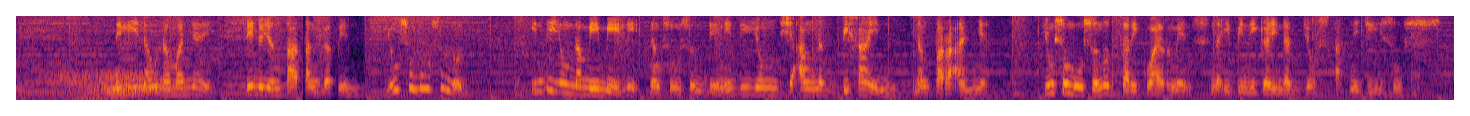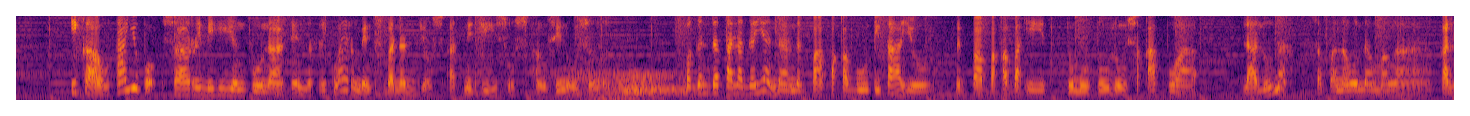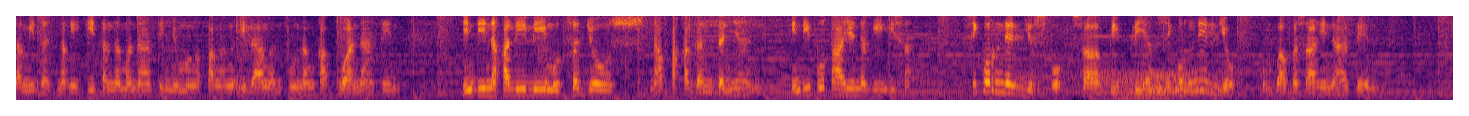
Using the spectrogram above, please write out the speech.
Nilinaw naman niya eh. Sino yung tatanggapin? Yung sumusunod. Hindi yung namimili ng susundin. Hindi yung siya ang nag-design ng paraan niya. Yung sumusunod sa requirements na ibinigay ng Diyos at ni Jesus. Ikaw, tayo po, sa relihiyon po natin, requirements ba ng Diyos at ni Jesus ang sinusunod? Maganda talaga yan na nagpapakabuti tayo, nagpapakabait, tumutulong sa kapwa, lalo na sa panahon ng mga kalamidad. Nakikita naman natin yung mga pangangailangan po ng kapwa natin. Hindi nakalilimot sa Diyos, napakaganda niyan. Hindi po tayo nag-iisa. Si Cornelius po sa Biblia, si Cornelio, kung babasahin natin,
